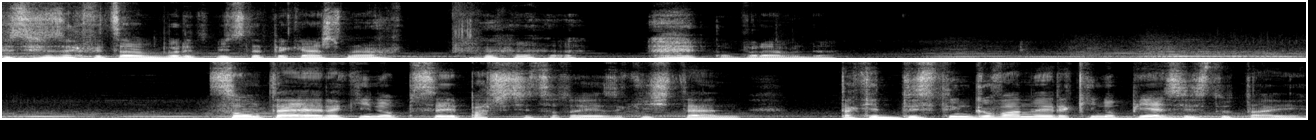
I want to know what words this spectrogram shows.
Zachwycałem, bo rytmiczne pykasz, no. to prawda. Są te rekinopsy. Patrzcie, co to jest? Jakiś ten. Taki dystyngowany rekinopies jest tutaj.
